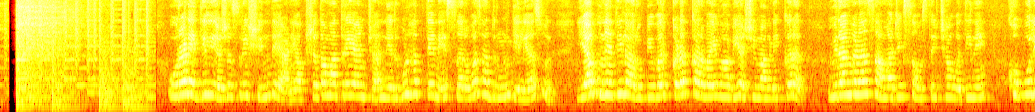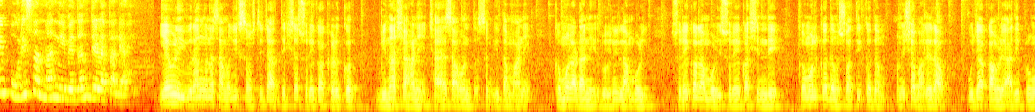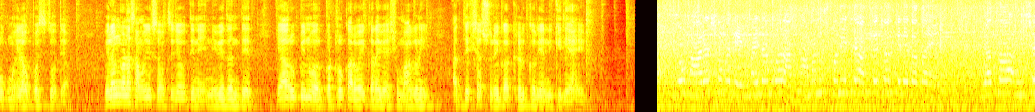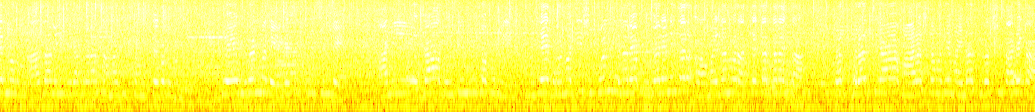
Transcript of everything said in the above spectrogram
उरण येथील यशस्वी शिंदे आणि अक्षता मात्रे यांच्या निर्गुण हत्येने सर्वच हादरून गेले असून या गुन्ह्यातील आरोपीवर कडक कारवाई व्हावी अशी मागणी करत विरांगणा सामाजिक संस्थेच्या वतीने खोपोली पोलिसांना निवेदन देण्यात आले आहे. यावेळी विरांगणा सामाजिक संस्थेच्या अध्यक्षा सुरेखा खेळकर विना शहाणे छाया सावंत संगीता माने कमल अडाणे रोहिणी लांबोळी सुरेखा लांबोळी सुरेखा शिंदे कमल कदम स्वाती कदम अनुषा भालेराव पूजा कांबळे आदी प्रमुख महिला उपस्थित होत्या. विरांगणा सामाजिक संस्थेच्या वतीने निवेदन देत या आरोपींवर कठोर कारवाई करावी अशी मागणी अध्यक्षा सुरेखा खेळकर यांनी केली आहे. जो महाराष्ट्रामध्ये महिलांवर अमानुषपणे जे अत्याचार केले जात आहे याचा निषेध म्हणून आज आम्ही विरांगणा सामाजिक संस्थेकडून जे उरणमध्ये यशस्वी शिंदे आणि ज्या दोन तीन दिवसापूर्वी म्हणजे धर्माची शिकवण घेणाऱ्या पुजाऱ्यांनी जर महिलांवर अत्याचार करायचा तर खरंच या महाराष्ट्रामध्ये महिला सुरक्षित आहे का?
